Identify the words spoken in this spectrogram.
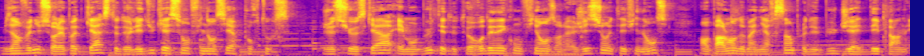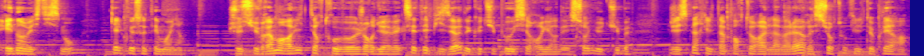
Bienvenue sur le podcast de l'éducation financière pour tous. Je suis Oscar et mon but est de te redonner confiance dans la gestion de tes finances en parlant de manière simple de budget, d'épargne et d'investissement, quels que soient tes moyens. Je suis vraiment ravi de te retrouver aujourd'hui avec cet épisode que tu peux aussi regarder sur YouTube. J'espère qu'il t'apportera de la valeur et surtout qu'il te plaira.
